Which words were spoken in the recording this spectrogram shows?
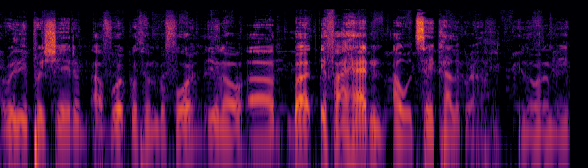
I really appreciate him. I've worked with him before. You know, uh, but if I hadn't, I would say Calligraph. You know what I mean?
